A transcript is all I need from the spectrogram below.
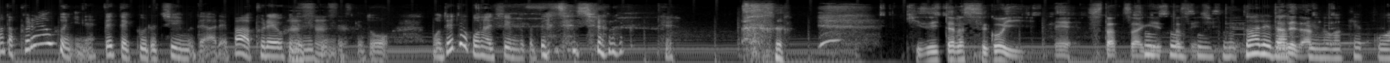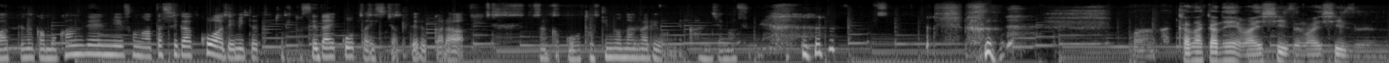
まだプレーオフにね、出てくるチームであれば、プレーオフで見てるんですけど、もう出てこないチームとか全然知らなくて。気づいたらすごいね、スタッツ上げた選手いて。誰だって誰だいうのが結構あって、なんかもう完全にその私がコアで見てた時と世代交代しちゃってるから、なんかこう時の流れをね、感じますね。まあ、なかなかね、毎シーズン毎シーズン、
